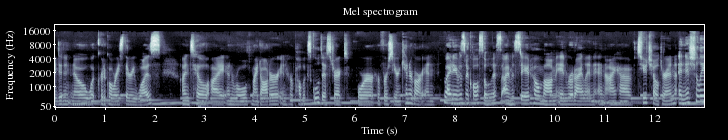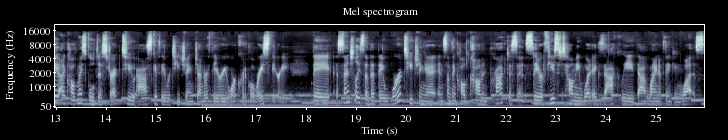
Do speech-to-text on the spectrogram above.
I didn't know what critical race theory was until I enrolled my daughter in her public school district for her first year in kindergarten. My name is Nicole Solas. I'm a stay at home mom in Rhode Island and I have two children. Initially, I called my school district to ask if they were teaching gender theory or critical race theory. They essentially said that they were teaching it in something called common practices. They refused to tell me what exactly that line of thinking was.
